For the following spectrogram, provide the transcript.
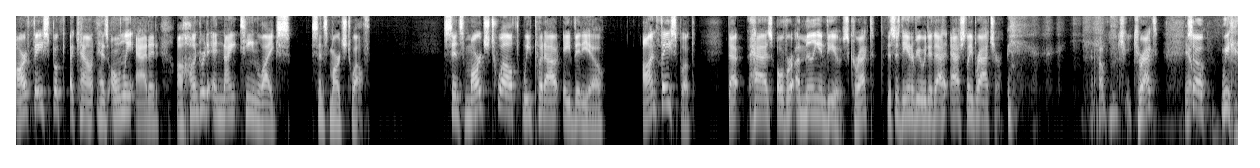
our Facebook account has only added 119 likes since March 12th. Since March 12th, we put out a video on Facebook that has over a million views, correct? This is the interview we did with Ashley Bratcher. correct? So we.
